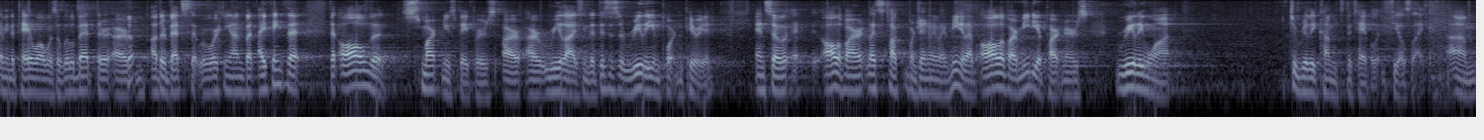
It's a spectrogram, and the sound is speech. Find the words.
I mean, the paywall was a little bet. There are Yep. other bets that we're working on, but I think that, that all the smart newspapers are, are realizing that this is a really important period. And so uh, all of our, let's talk more generally like Media Lab, all of our media partners really want to really come to the table, it feels like, um,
